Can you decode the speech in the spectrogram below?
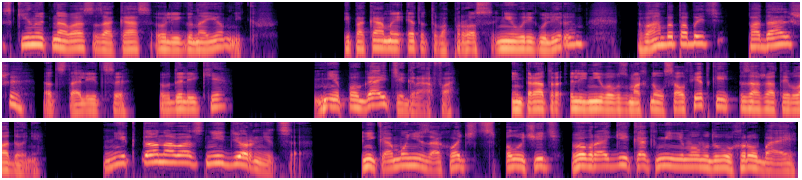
скинуть на вас заказ в Лигу наемников. И пока мы этот вопрос не урегулируем, вам бы побыть подальше от столицы, вдалеке. «Не пугайте графа!» Император лениво взмахнул салфеткой, зажатой в ладони. «Никто на вас не дернется. Никому не захочется получить во враги как минимум двух рубай.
